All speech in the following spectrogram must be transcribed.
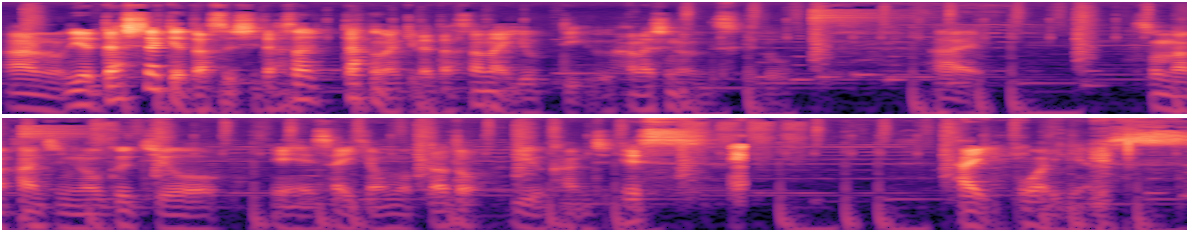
あの、いや、出したきゃ出すし、出さたくなければ出さないよっていう話なんですけど、はい。そんな感じの愚痴を、えー、最近思ったという感じです。はい、終わりです。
